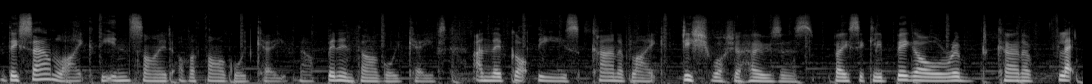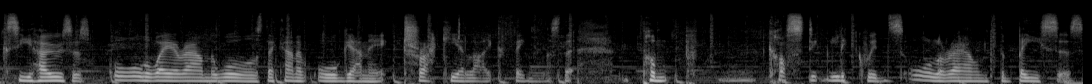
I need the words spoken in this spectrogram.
They sound like the inside of a Thargoid cave. Now, I've been in Thargoid caves and they've got these kind of like dishwasher hoses, basically big old ribbed kind of flexy hoses all the way around the walls. They're kind of organic, trachea like things that pump caustic liquids all around the bases.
